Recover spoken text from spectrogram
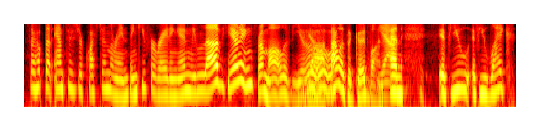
So I hope that answers your question, Lorraine. Thank you for writing in. We love hearing from all of you. Yeah, that was a good one. Yeah. And if you if you like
